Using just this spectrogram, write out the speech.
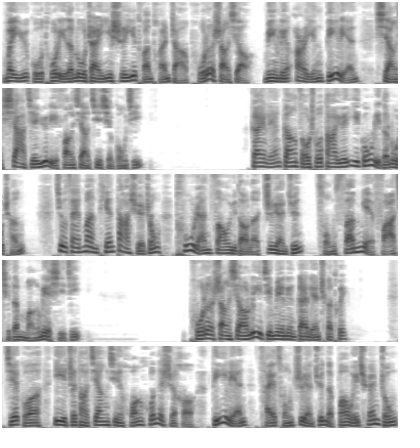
位于古图里的陆战一师一团团长普勒上校命令二营第一连向下碣隅里方向进行攻击。该连刚走出大约一公里的路程，就在漫天大雪中突然遭遇到了志愿军从三面发起的猛烈袭击。普勒上校立即命令该连撤退，结果一直到将近黄昏的时候，第一连才从志愿军的包围圈中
